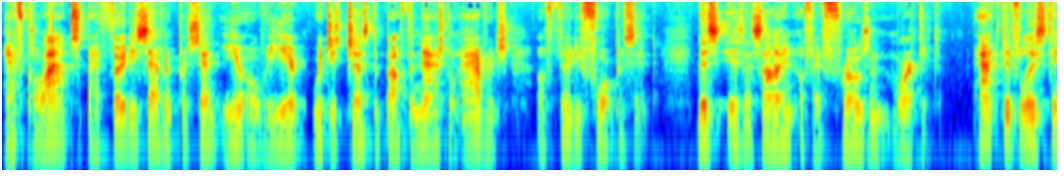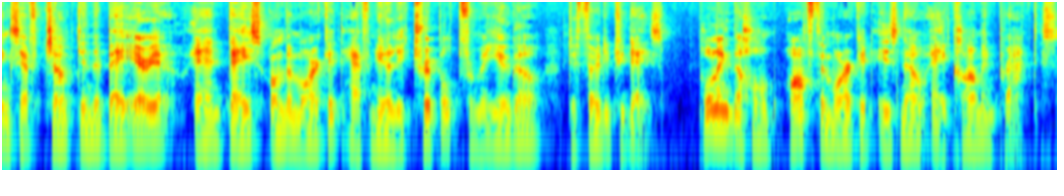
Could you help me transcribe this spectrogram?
have collapsed by 37% year over year, which is just above the national average of 34%. This is a sign of a frozen market. Active listings have jumped in the Bay Area, and days on the market have nearly tripled from a year ago to 32 days. Pulling the home off the market is now a common practice.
